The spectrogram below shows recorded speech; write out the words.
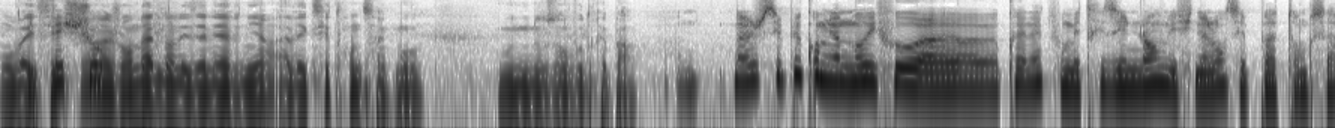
On va Il essayer de faire chaud. un journal dans les années à venir avec ces 35 mots. Vous ne nous en voudrez pas. Non, je sais plus combien de mots il faut euh, connaître pour maîtriser une langue, mais finalement, c'est pas tant que ça,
